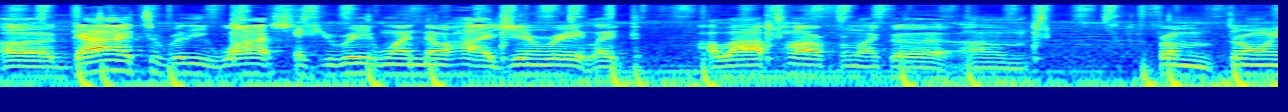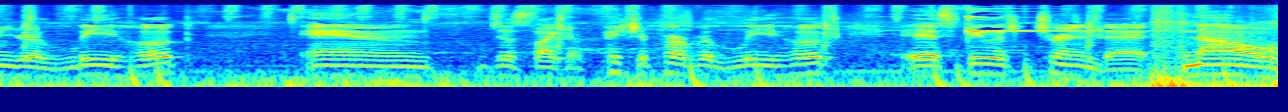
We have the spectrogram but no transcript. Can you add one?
a guy to really watch, if you really want to know how to generate like a lot of power from like a um, from throwing your lead hook and just like a picture perfect lead hook is Felix Trinidad. Now,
